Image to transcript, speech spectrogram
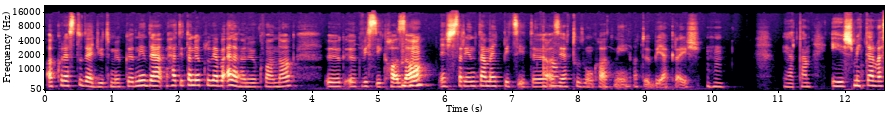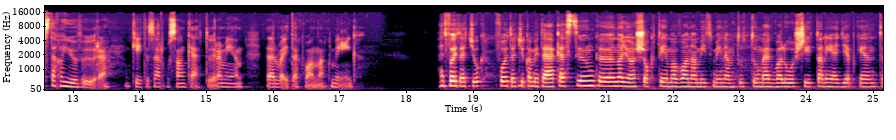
akkor ez tud együttműködni, de hát itt a nőklubjában eleve nők vannak, ők, ők viszik haza, uh-huh. és szerintem egy picit uh-huh. azért tudunk hatni a többiekre is. Uh-huh. Értem. És mit terveztek a jövőre? 2022-re milyen terveitek vannak még? Hát folytatjuk, folytatjuk, amit elkezdtünk. Nagyon sok téma van, amit még nem tudtunk megvalósítani. Egyébként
